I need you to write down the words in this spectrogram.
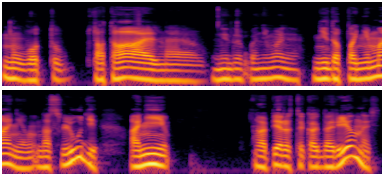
ну вот, тотальное... Недопонимание. Недопонимание. У нас люди, они, во-первых, ты когда ревность,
